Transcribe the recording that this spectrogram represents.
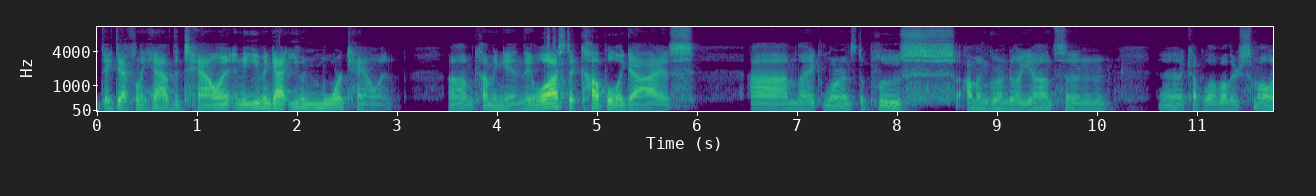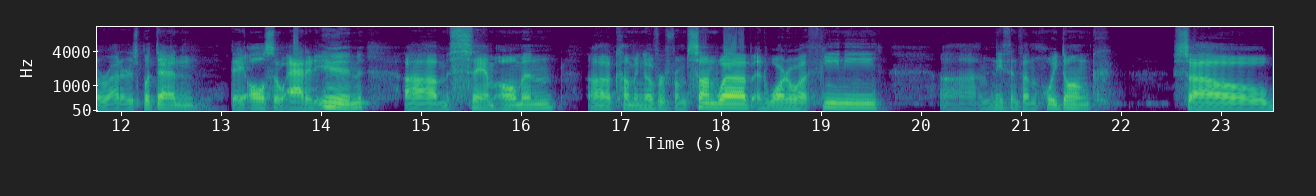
they definitely have the talent, and they even got even more talent um, coming in. They lost a couple of guys um, like Laurens de Plus, Amund Grøndahl Jansen, uh, a couple of other smaller riders, but then they also added in um, Sam Oomen uh, coming over from Sunweb, Edoardo Affini, um, Nathan van Hooydonk. So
